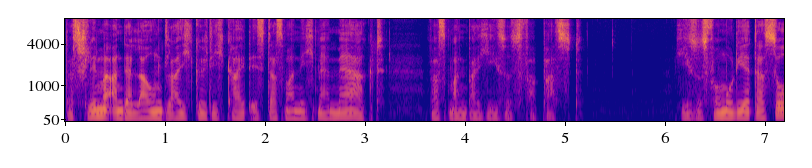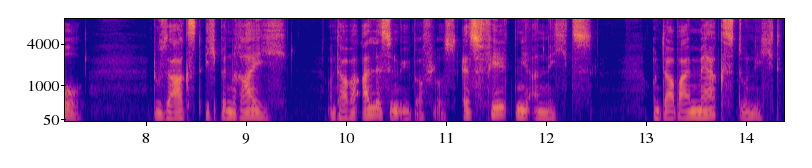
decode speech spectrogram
Das Schlimme an der lauen Gleichgültigkeit ist, dass man nicht mehr merkt, was man bei Jesus verpasst. Jesus formuliert das so, du sagst, ich bin reich und habe alles im Überfluss, es fehlt mir an nichts, und dabei merkst du nicht,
